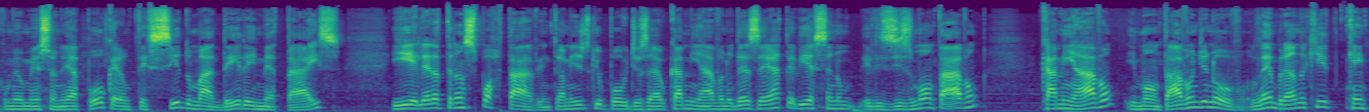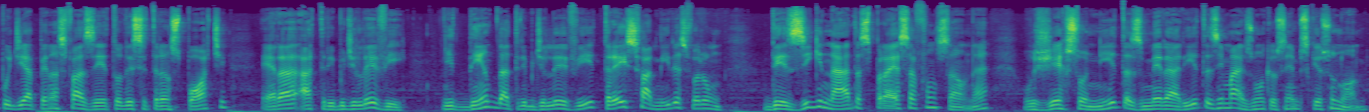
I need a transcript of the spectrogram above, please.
Como eu mencionei há pouco, era um tecido, madeira e metais. E ele era transportável. Então, à medida que o povo de Israel caminhava no deserto, ele ia sendo, eles desmontavam caminhavam e montavam de novo. Lembrando que quem podia apenas fazer todo esse transporte era a tribo de Levi. E dentro da tribo de Levi, três famílias foram designadas para essa função, né? Os Gersonitas, Meraritas e mais uma que eu sempre esqueço o nome.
